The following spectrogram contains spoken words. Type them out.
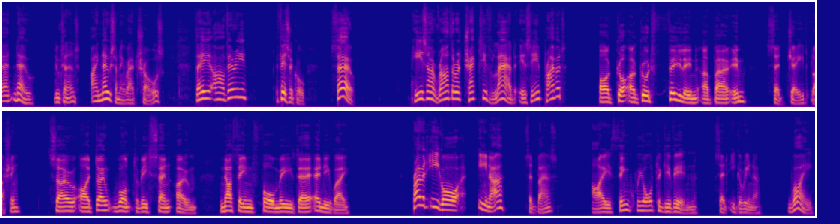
uh, No, Lieutenant, I know something about trolls. They are very physical. So, he's a rather attractive lad, is he, Private? I got a good feeling about him, said Jade, blushing. So I don't want to be sent home. Nothing for me there anyway. Private Igor Ina, said Blouse. I think we ought to give in, said Igorina. Why?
